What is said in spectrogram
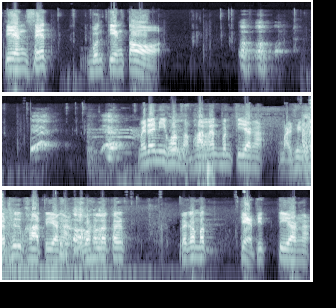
เตียงเซ็ตบนเตียงต่อ ไม่ได้มีความสัมพันธ์นั้นบนเตียงอะ หมายถึงกระทืบคาเตียงอะแล้วก็แล้วก็แล้วก็มาแก่ติดเตียงอะ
